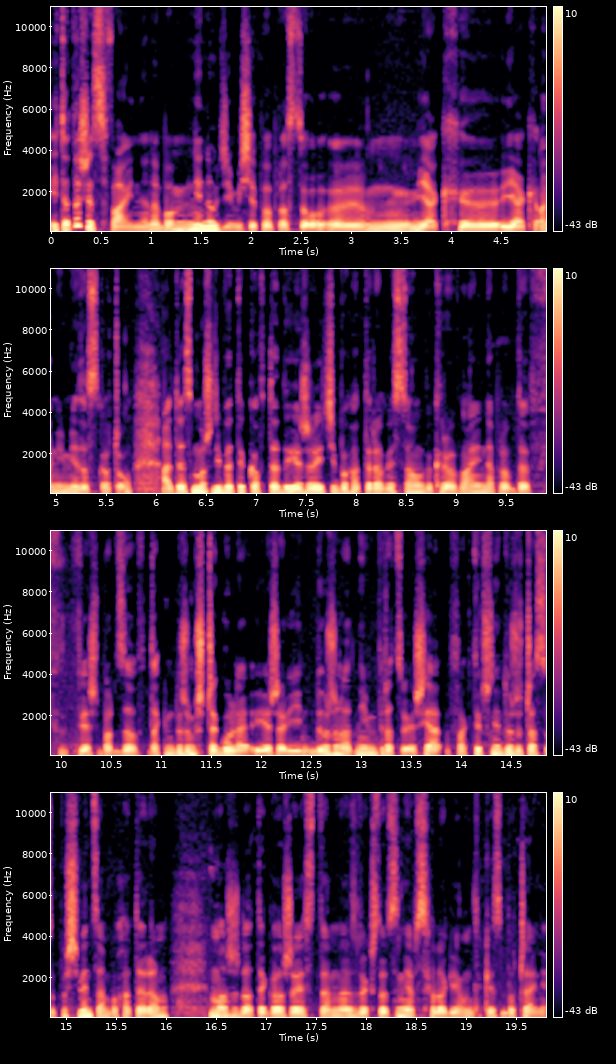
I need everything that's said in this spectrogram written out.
I to też jest fajne, no bo nie nudzi mi się po prostu, jak, e, jak oni mnie zaskoczą. Ale to jest możliwe tylko wtedy, jeżeli ci bohaterowie są wykreowani naprawdę, w, wiesz, bardzo w takim dużym szczególe, jeżeli dużo nad nimi pracujesz. Ja faktycznie dużo czasu poświęcam bohaterom, może dlatego, że jestem z wykształcenia psychologii, mam takie zboczenie.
